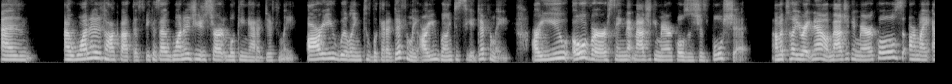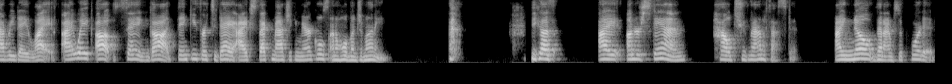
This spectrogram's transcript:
And I wanted to talk about this because I wanted you to start looking at it differently. Are you willing to look at it differently? Are you willing to see it differently? Are you over saying that magic and miracles is just bullshit? I'm to tell you right now, magic and miracles are my everyday life. I wake up saying, God, thank you for today. I expect magic and miracles and a whole bunch of money because I understand how to manifest it. I know that I'm supported.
